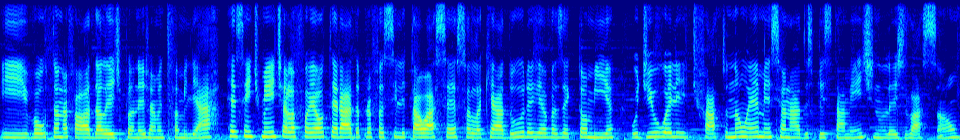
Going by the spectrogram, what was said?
E voltando a falar da lei de planejamento familiar, recentemente ela foi alterada para facilitar o acesso à laqueadura e à vasectomia. O DIU, ele de fato não é mencionado explicitamente na legislação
